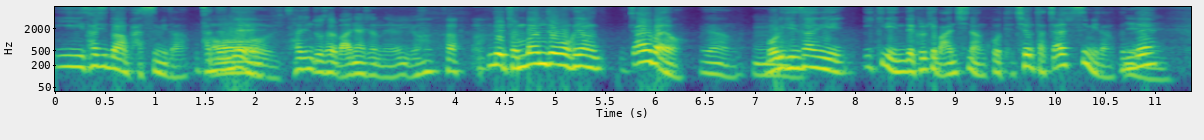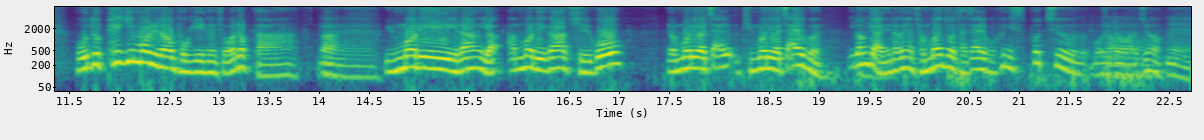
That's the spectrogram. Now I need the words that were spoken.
이 사진도 한번 봤습니다. 봤는데 어, 사진 조사를 많이 하셨네요, 이거. 근데 전반적으로 그냥 짧아요. 그냥 음. 머리 긴 사람이 있긴 있는데 그렇게 많지는 않고 대체로 다 짧습니다. 근데 예. 모두 폐기머리라고 보기는 좀 어렵다. 그러니까 음. 윗머리랑 여- 앞머리가 길고 옆머리가 짧 뒷머리가 짧은 이런 게 아니라 그냥 전반적으로 다 짧고 흔히 스포츠 머리라고 어, 하죠. 예.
